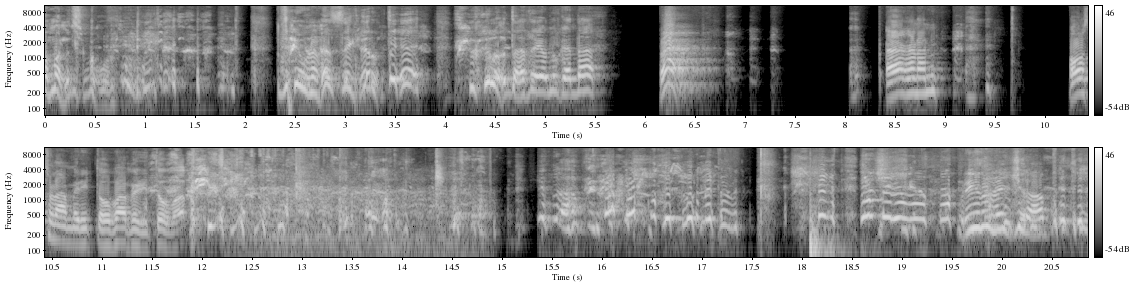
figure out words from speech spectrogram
ਅਮਨ ਸਕੂਲ ਤੇ ਉਹਨਾਂ ਦਾ ਸਿੰਗਰ ਉਤੇ ਖਲੋਤਾ ਤੇ ਉਹਨੂੰ ਕਹਿੰਦਾ ਵੇ ਆ ਗਾਣਾ ਨਹੀਂ ਉਹ ਸੁਣਾ ਮੇਰੀ ਤੋਬਾ ਮੇਰੀ ਤੋਬਾ। ਫਰੀਦ ਨੇ ਸ਼ਰਾਬ ਪੀਤੀ।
